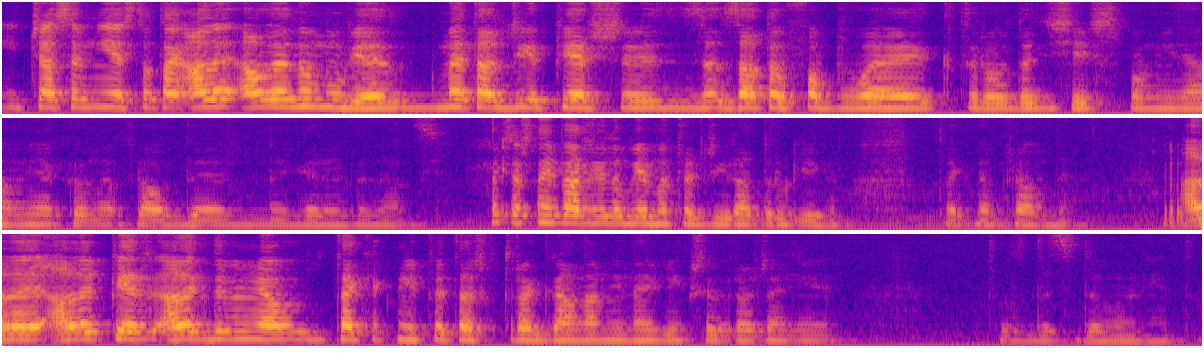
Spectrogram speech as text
i, czasem nie jest to tak, ale, ale no mówię, Metal Gear pierwszy za, za tą fabułę, którą do dzisiaj wspominam jako naprawdę mega rewelacja. Chociaż najbardziej lubię Metal Geara drugiego, tak naprawdę. No Ale, ale, pier, ale gdybym miał, tak jak mnie pytasz, która gra na mnie największe wrażenie, to zdecydowanie to.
